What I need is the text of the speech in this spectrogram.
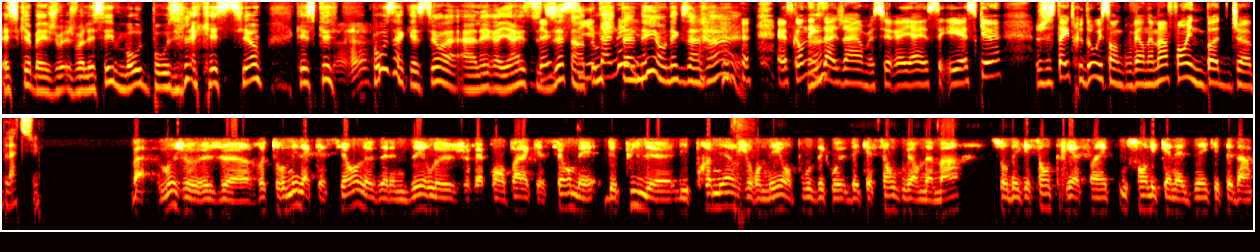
est-ce que, ben, je, vais- je vais laisser Maude poser la question. Qu'est-ce que, Uh-huh. pose la question à, à Alain Reyes. Tu Donc, disais tantôt, je suis tanné. tanné, on exagère. Est-ce qu'on Hein? exagère, M. Reyes? Et est-ce que Justin Trudeau et son gouvernement font une bonne job là-dessus? Ben, moi, je, je retourner la question. Là, vous allez me dire, là, je réponds pas à la question, mais depuis le- les premières journées, on pose des, des questions au gouvernement sur des questions très simples. Où sont les Canadiens qui étaient dans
